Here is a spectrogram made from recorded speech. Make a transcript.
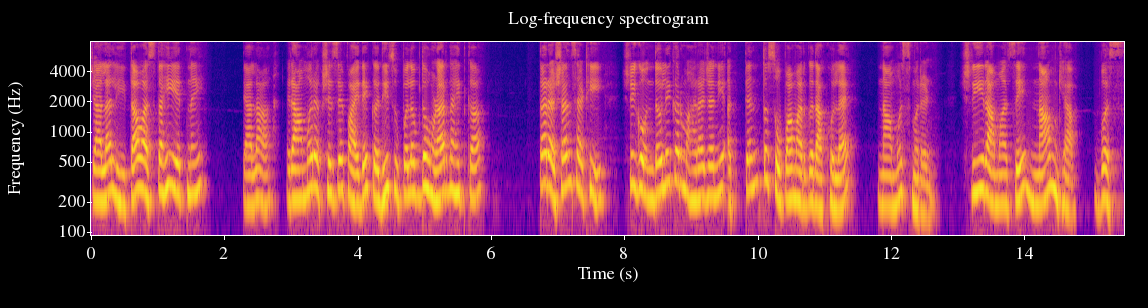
ज्याला लिहिता वाचताही येत नाही? त्याला रामरक्षेचे फायदे कधीच उपलब्ध होणार नाहीत का? तर अशांसाठी श्री गोंदवलेकर महाराजांनी अत्यंत सोपा मार्ग दाखवलाय नामस्मरण. श्रीरामाचे नाम घ्या बस.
